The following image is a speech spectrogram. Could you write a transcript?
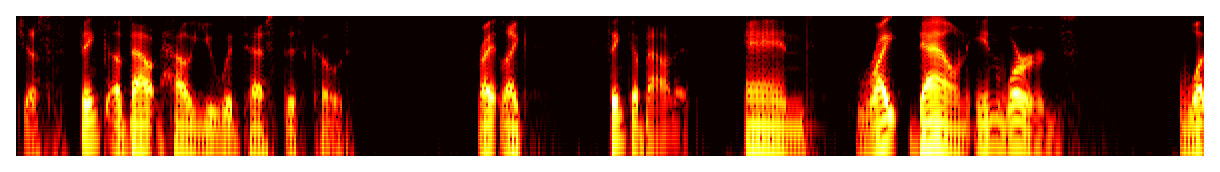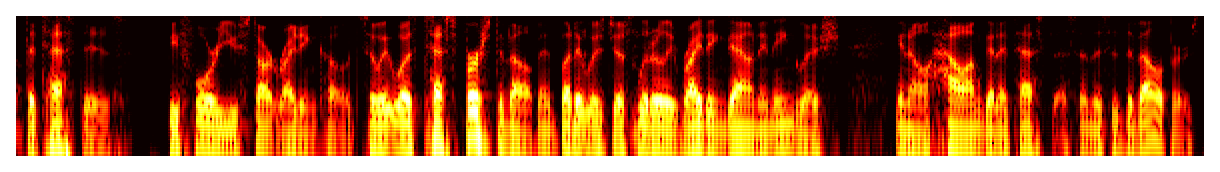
Just think about how you would test this code. Right? Like think about it and write down in words what the test is before you start writing code. So it was test first development, but it was just literally writing down in English, you know, how I'm going to test this. And this is developers.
